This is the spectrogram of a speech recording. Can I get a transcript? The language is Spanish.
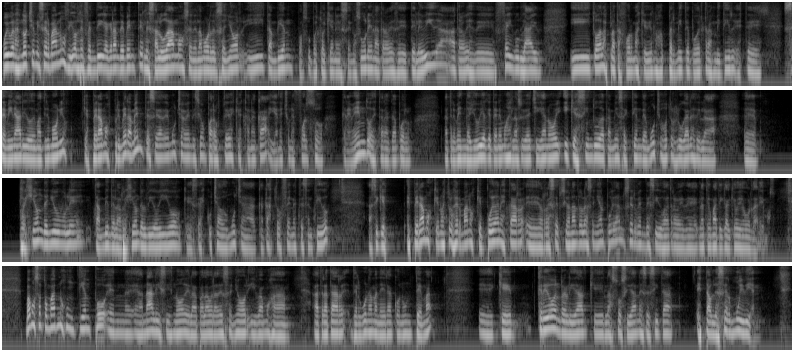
Muy buenas noches mis hermanos, Dios les bendiga grandemente, les saludamos en el amor del Señor y también por supuesto a quienes se nos unen a través de Televida, a través de Facebook Live y todas las plataformas que Dios nos permite poder transmitir este seminario de matrimonio que esperamos primeramente sea de mucha bendición para ustedes que están acá y han hecho un esfuerzo tremendo de estar acá por la tremenda lluvia que tenemos en la ciudad de Chillán hoy y que sin duda también se extiende a muchos otros lugares de la eh, región de Ñuble, también de la región del Biobío, que se ha escuchado mucha catástrofe en este sentido. Así que esperamos que nuestros hermanos que puedan estar eh, recepcionando la señal puedan ser bendecidos a través de la temática que hoy abordaremos. Vamos a tomarnos un tiempo en eh, análisis ¿no? de la palabra del Señor y vamos a a tratar de alguna manera con un tema eh, que creo en realidad que la sociedad necesita establecer muy bien.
